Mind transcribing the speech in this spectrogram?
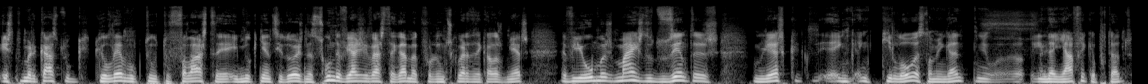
este primeiro caso que, que eu lembro que tu, tu, falaste em 1502, na segunda viagem vasta gama que foram descobertas aquelas mulheres, havia umas, mais de 200 mulheres que, em, em Quiloa, se não me engano, tinham, ainda em África, portanto,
